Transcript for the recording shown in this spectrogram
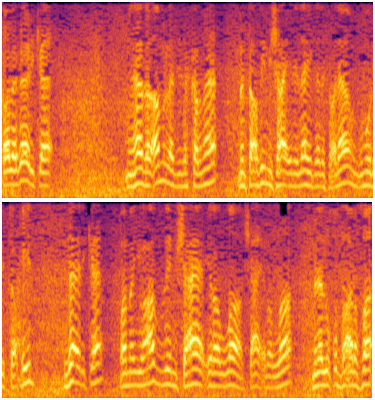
قال ذلك من هذا الأمر الذي ذكرناه من تعظيم شعائر الله جل وعلا ومن أمور التوحيد. ذلك ومن يعظم شعائر الله شعائر الله من الوقوف بعرفة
